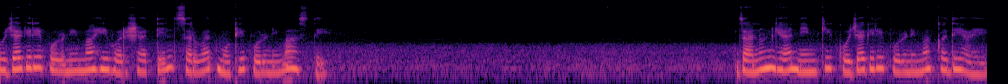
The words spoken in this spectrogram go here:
कोजागिरी पौर्णिमा ही वर्षातील सर्वात मोठी पौर्णिमा असते. जाणून घ्या नेमकी कोजागिरी पौर्णिमा कधी आहे?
